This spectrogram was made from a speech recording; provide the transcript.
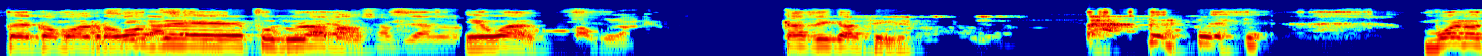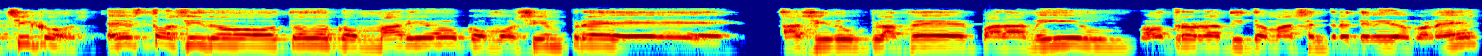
Pero como el casi, robot casi, de cuando Futurama, igual. Casi, casi. Bueno, chicos, esto ha sido todo con Mario. Como siempre, eh, ha sido un placer para mí, un- otro ratito más entretenido con él.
